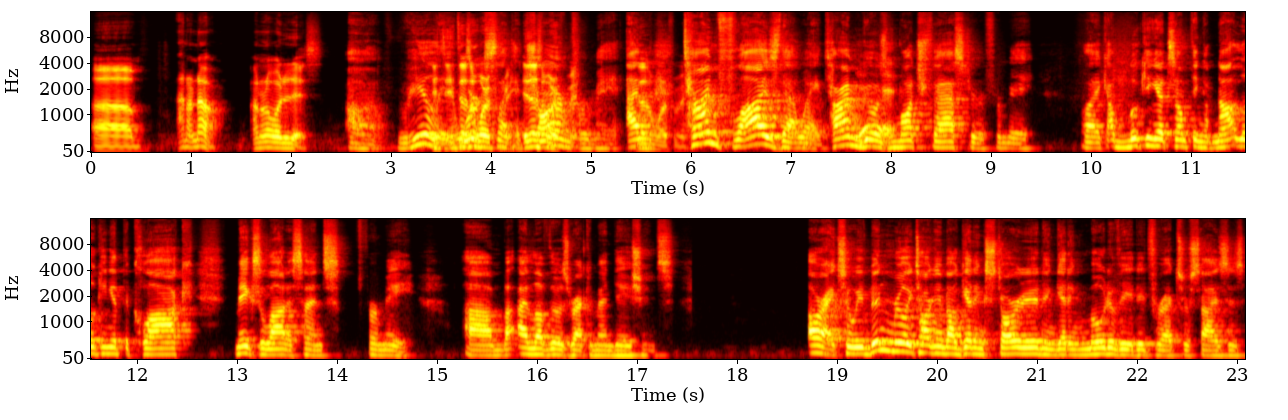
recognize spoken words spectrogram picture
um, I don't know. I don't know what it is. Oh, really? It, it doesn't work like a charm for me. It doesn't work for me. Time flies that way. Time yeah. goes much faster for me. Like I'm looking at something, I'm not looking at the clock. Makes a lot of sense for me. Um, but I love those recommendations. All right, so we've been really talking about getting started and getting motivated for exercises.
